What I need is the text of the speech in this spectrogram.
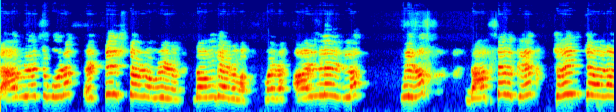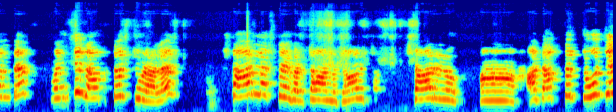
టాబ్లెట్ కూడా ఎట్టిస్తాడు వీడు. దొంగ మరి ఆన్లైన్లో మీరు డాక్టర్కి చూపించాలంటే మంచి డాక్టర్ చూడాలి. స్టార్లు వస్తాయి కదా చాలా చాలా. స్టార్లు ఆ ఆ డాక్టర్ చూసి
